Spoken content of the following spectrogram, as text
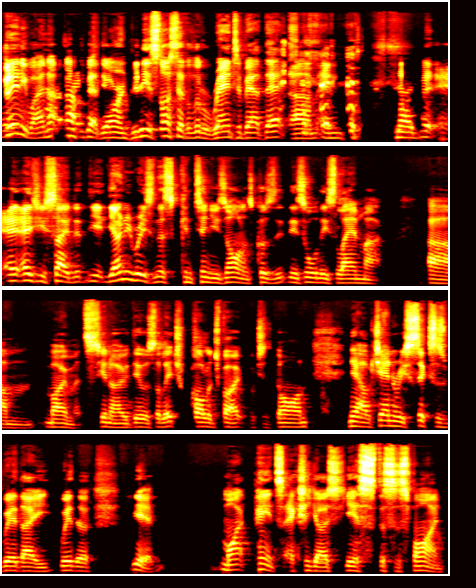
But yeah. anyway, enough, enough, about the orange video. It's nice to have a little rant about that. Um, and you know, as you say, the, the only reason this continues on is because there's all these landmark um, moments. You know, there was the electoral college vote, which is gone. Now January 6th is where they where the yeah Mike Pence actually goes, yes, this is fine.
